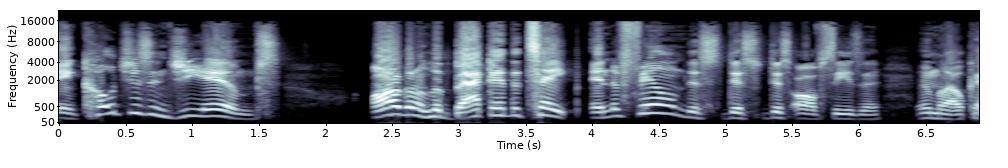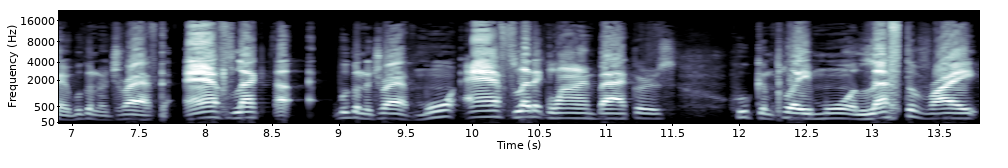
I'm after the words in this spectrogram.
and coaches and GMs are gonna look back at the tape and the film this this this off season and be like, okay, we're gonna draft athletic, uh, we're gonna draft more athletic linebackers who can play more left to right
